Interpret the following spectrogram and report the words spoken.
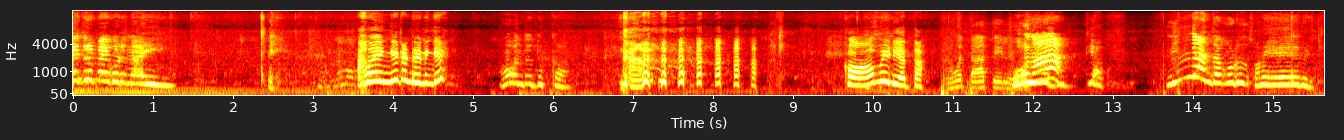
ಐದು ರೂಪಾಯಿ ಕೊಡು ನಾಯಿ. ಅವ ಹೆಂಗೆ ಕಂಡ್ರೆ ನಿಂಗೆ? ಒಂದು ದುಃಖ. ಕಾಮಿಡಿ ಅತ್ತ ಫೋನ್ ಬುದ್ಧಿ ಹಾಕು. ನಿಂಗೆ ಅಂತ ಕೊಡು. ಸಮಯ ಬಿಡ್ತು.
